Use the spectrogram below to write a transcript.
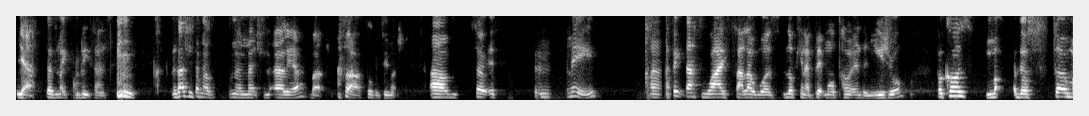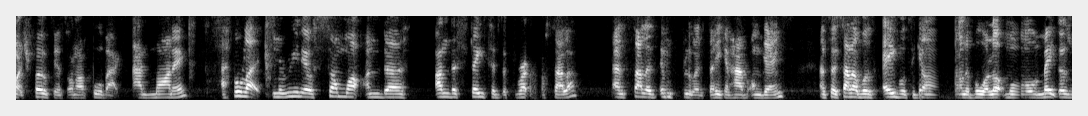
yeah, it does make complete sense. There's actually something I was going to mention earlier, but I thought I was talking too much. Um, so it's for me. I think that's why Salah was looking a bit more potent than usual because there's so much focus on our fullbacks and Mane. I feel like Mourinho somewhat under understated the threat of Salah and Salah's influence that he can have on games. And so Salah was able to get on the ball a lot more, make those.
